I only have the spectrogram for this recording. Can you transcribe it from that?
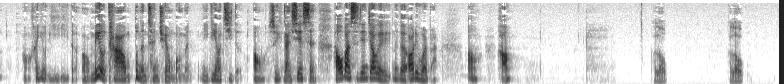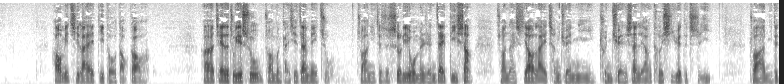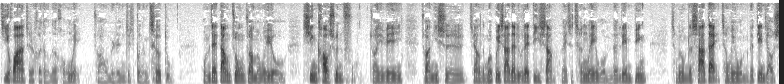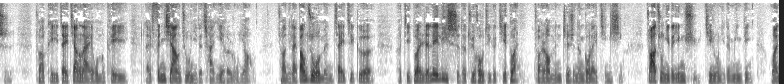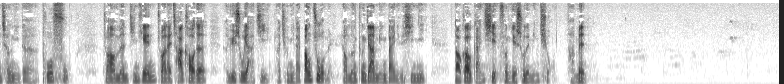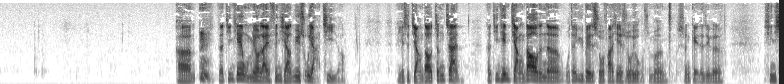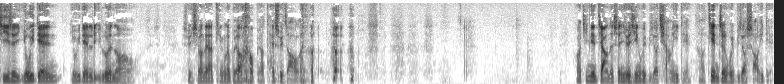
哦，很有意义的哦，没有他不能成全我们，你一定要记得哦，所以感谢神。好，我把时间交给那个 Oliver 吧，哦，好。Hello，Hello，好，我们一起来低头祷告啊！啊、呃，亲爱的主耶稣，主啊，我们感谢赞美主，主啊，你这是设立我们人在地上，主啊，乃是要来成全你纯全、善良、可喜悦的旨意，主啊，你的计划这是何等的宏伟，主啊，我们人这是不能测度，我们在当中，主啊，我们唯有信靠顺服，主啊，因为主啊，你使这样的魔鬼撒旦留在地上，乃是成为我们的练兵，成为我们的沙袋，成为我们的垫脚石，主啊，可以在将来，我们可以来分享主你的产业和荣耀，主啊，你来帮助我们在这个呃这段人类历史的最后这个阶段，主啊，让我们真是能够来警醒，抓住你的应许，进入你的命定，完成你的托付。主啊，我们今天主要来查考的约书亚记，主啊，求你来帮助我们，让我们更加明白你的心意。祷告感谢，奉耶稣的名求，阿门。呃，那今天我们要来分享约书亚记啊，也是讲到征战。那今天讲到的呢，我在预备的时候发现说，有什么 神给的这个。信息是有一点有一点理论哦，所以希望大家听了不要 不要太睡着了。啊，今天讲的神学性会比较强一点啊，见证会比较少一点。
